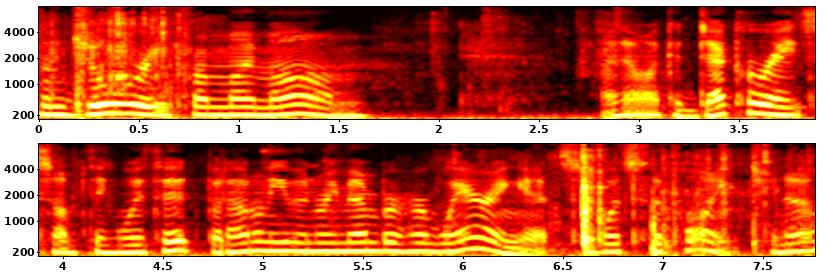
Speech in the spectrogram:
some jewelry from my mom. I know I could decorate something with it, but I don't even remember her wearing it. So what's the point, you know?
